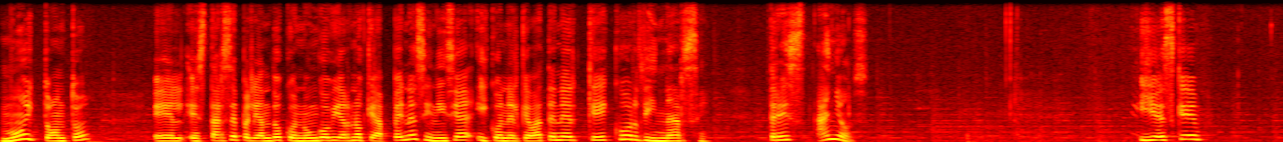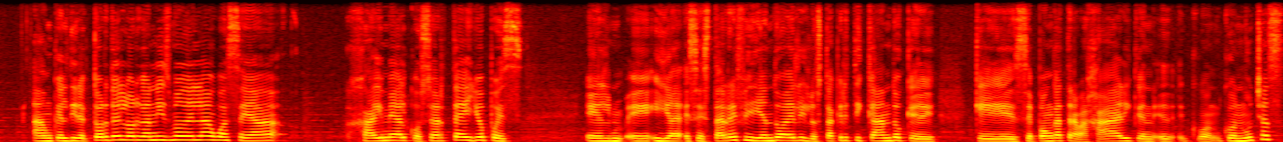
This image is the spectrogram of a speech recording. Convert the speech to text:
muy tonto, el estarse peleando con un gobierno que apenas inicia y con el que va a tener que coordinarse. Tres años. Y es que aunque el director del organismo del agua sea Jaime Alcocer Tello, pues él, eh, y se está refiriendo a él y lo está criticando que, que se ponga a trabajar y que eh, con, muchas,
